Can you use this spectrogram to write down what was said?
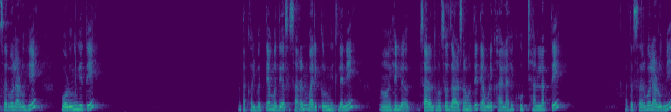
सर्व लाडू हे वळून घेते. आता खलबत्त्यामध्ये असं सारण बारीक करून घेतल्याने हे ल सारण थोडंसं जाळसर होते त्यामुळे खायलाही खूप छान लागते. आता सर्व लाडू मी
